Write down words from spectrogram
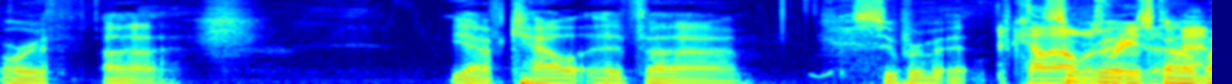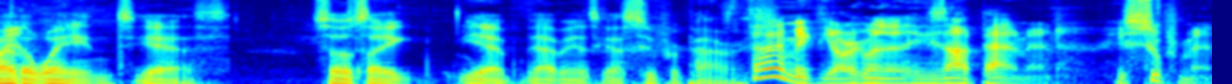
or if uh, yeah, if Cal, if uh, Superman, If Kal-El was Superman raised as found by the Waynes, yes. So it's like yeah, Batman's got superpowers. I make the argument that he's not Batman. He's Superman.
